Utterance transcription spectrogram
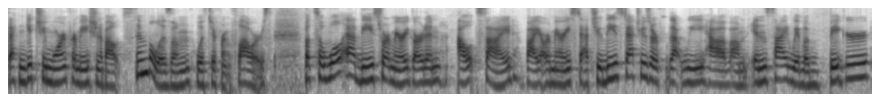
that can get you more information about symbolism with different flowers. But so we'll add these to our Mary garden outside by our Mary statue. These statues are that we have um, inside. We have a bigger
